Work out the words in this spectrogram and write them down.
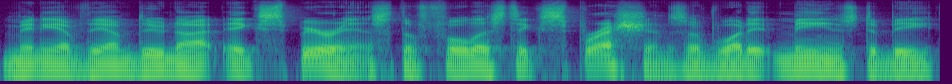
Many of them do not experience the fullest expressions of what it means to be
